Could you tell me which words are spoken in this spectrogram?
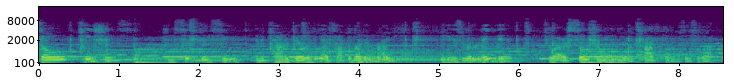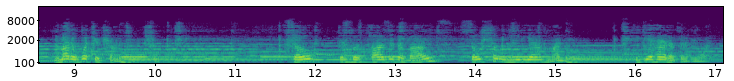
So patience, consistency, and accountability I talk about in life, it is related to our social media platforms as well, no matter what you're trying to achieve. So this was Positive Vibes, Social Media Monday. Keep your head up, everyone.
